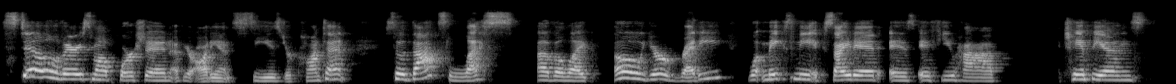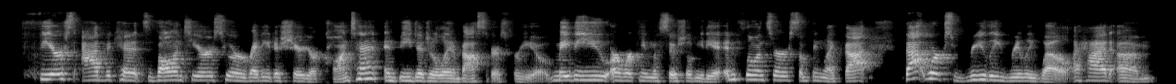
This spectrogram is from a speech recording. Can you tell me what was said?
still a very small portion of your audience sees your content. So that's less of a like, oh, you're ready. What makes me excited is if you have champions, fierce advocates, volunteers who are ready to share your content and be digital ambassadors for you. Maybe you are working with social media influencers, something like that. That works really, really well. I had um,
